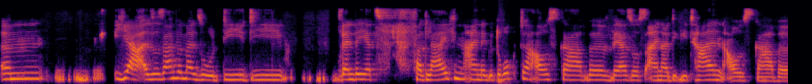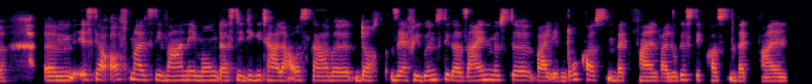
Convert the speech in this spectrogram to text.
Ähm, ja, also sagen wir mal so, die, die wenn wir jetzt vergleichen eine gedruckte Ausgabe versus einer digitalen Ausgabe, ähm, ist ja oftmals die Wahrnehmung, dass die digitale Ausgabe doch sehr viel günstiger sein müsste, weil eben Druckkosten wegfallen, weil Logistikkosten wegfallen.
